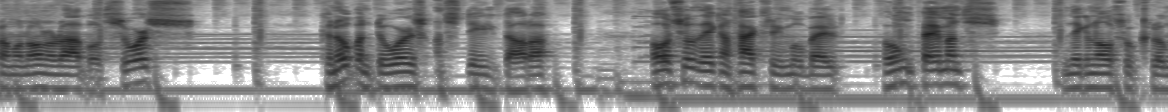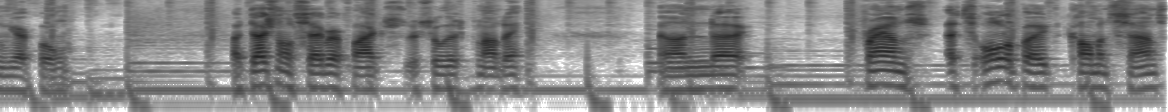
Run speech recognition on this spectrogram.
from an unreliable source, can open doors and steal data. Also, they can hack through mobile phone payments, and they can also clone your phone. Additional cyber attacks, so there's plenty. And uh, friends, it's all about common sense.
